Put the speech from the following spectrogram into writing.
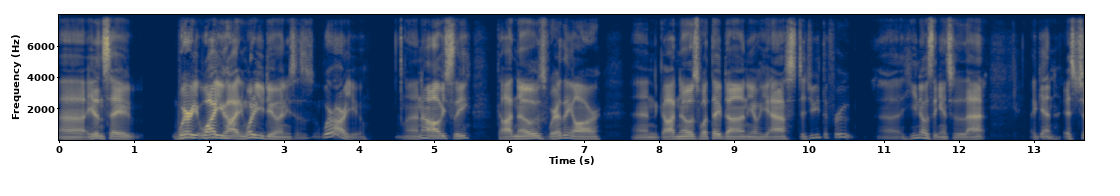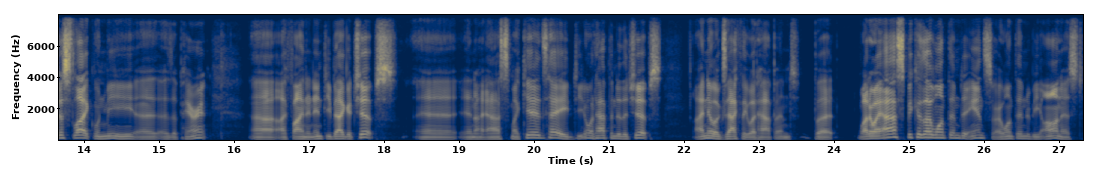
uh, he doesn't say, "Where? Are you, why are you hiding? What are you doing?" He says, "Where are you?" Uh, now, obviously, God knows where they are, and God knows what they've done. You know, He asks, "Did you eat the fruit?" Uh, he knows the answer to that. Again, it's just like when me, uh, as a parent, uh, I find an empty bag of chips and, uh, and I ask my kids, hey, do you know what happened to the chips? I know exactly what happened, but why do I ask? Because I want them to answer. I want them to be honest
